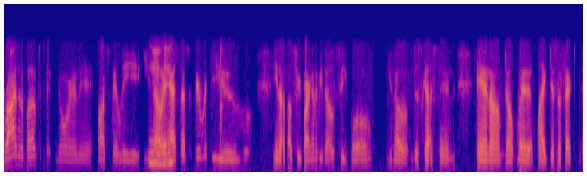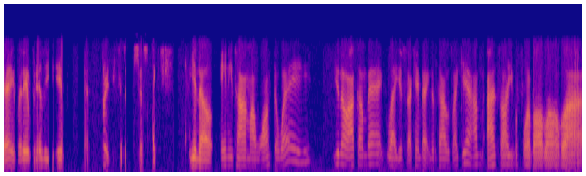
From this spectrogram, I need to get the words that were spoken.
rising above, just ignoring it. Ultimately, you know, it Mhm. has nothing to do with you. You know, those people are going to be those people. You know, disgusting, and um, don't let it like just affect your day. But it really it because it's just like, you know, anytime I walked away, you know, I come back. Like, if I came back, and this guy was like, "Yeah, I'm, I saw you before, blah blah blah,"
